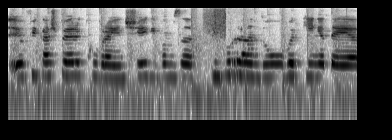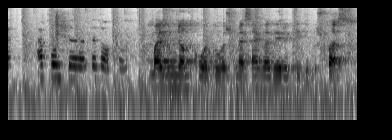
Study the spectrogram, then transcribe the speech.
Eu fico à espera que o Brian chegue e vamos a, empurrando o barquinho até à ponta da doca. Mais um milhão de coatolas começam a invadir aqui, tipo, o espaço.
